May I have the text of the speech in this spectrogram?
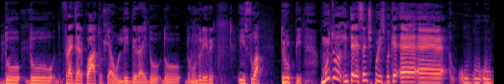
do, do Fred 04, que é o líder aí do, do, do Mundo Livre, e sua trupe. Muito interessante por isso, porque é, é, o, o,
